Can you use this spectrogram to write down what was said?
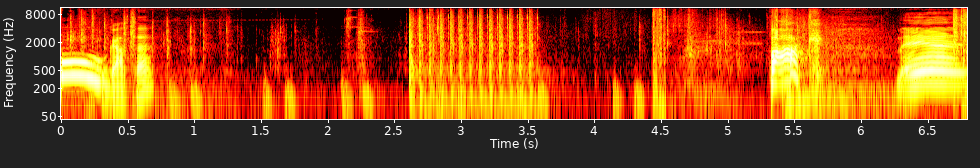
Ooh, got that. Fuck! Man!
